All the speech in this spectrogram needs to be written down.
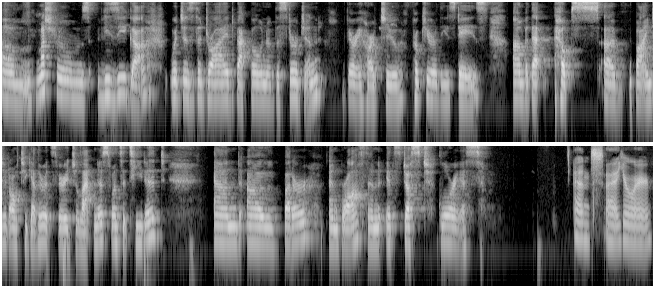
um, mushrooms viziga which is the dried backbone of the sturgeon. Very hard to procure these days. Um, but that helps uh, bind it all together. It's very gelatinous once it's heated. And uh, butter and broth and it's just glorious. And uh, your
